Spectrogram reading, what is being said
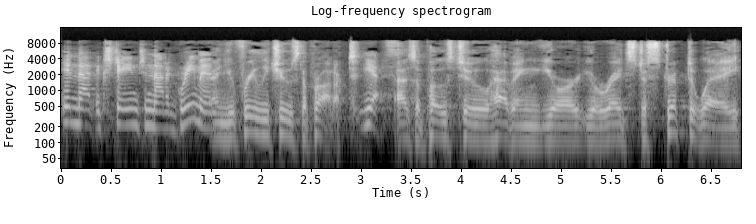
in that exchange and that agreement. And you freely choose the product. Yes. As opposed to having your, your rights just stripped away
